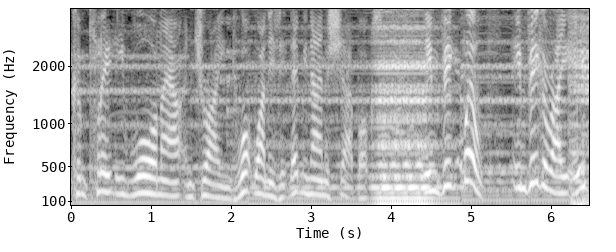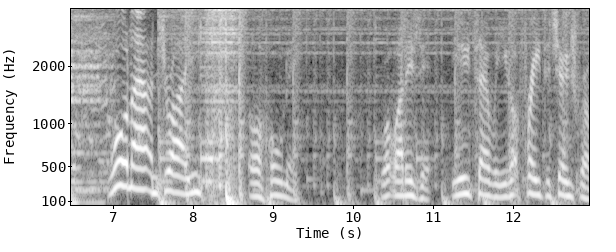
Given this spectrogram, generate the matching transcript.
completely worn out and drained. What one is it? Let me know in the chat box. Invig- well, invigorated, worn out and drained, or horny. What one is it? You tell me. You got three to choose from.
